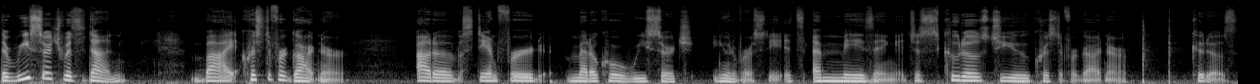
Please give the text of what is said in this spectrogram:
the research was done by Christopher Gardner out of Stanford Medical Research University. It's amazing. It just kudos to you, Christopher Gardner kudos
